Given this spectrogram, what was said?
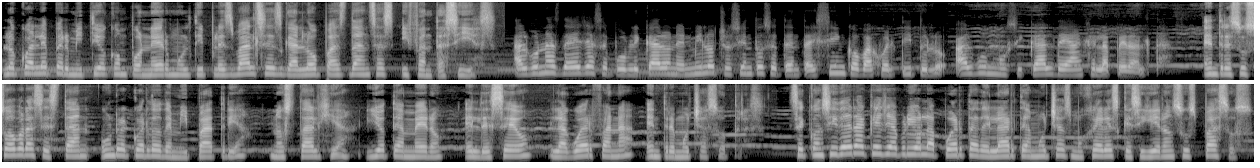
lo cual le permitió componer múltiples valses, galopas, danzas y fantasías. Algunas de ellas se publicaron en 1875 bajo el título Álbum musical de Ángela Peralta. Entre sus obras están Un recuerdo de mi patria, Nostalgia, Yo te amero, El deseo, La huérfana, entre muchas otras. Se considera que ella abrió la puerta del arte a muchas mujeres que siguieron sus pasos,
